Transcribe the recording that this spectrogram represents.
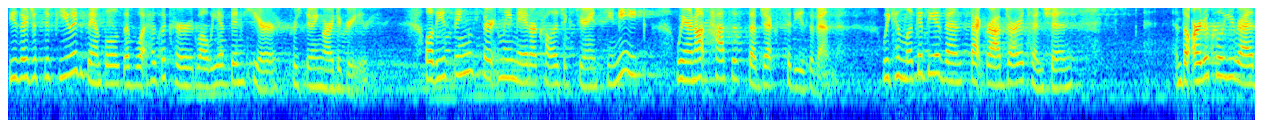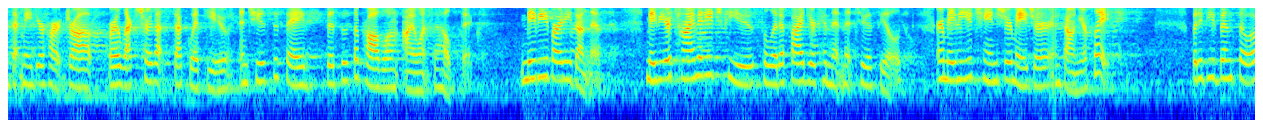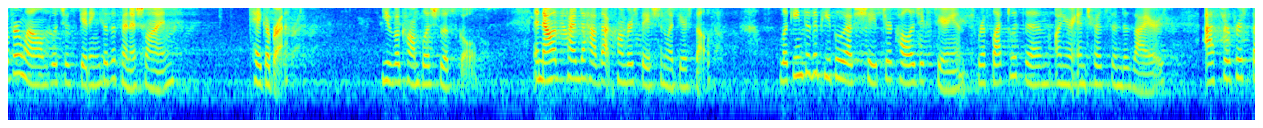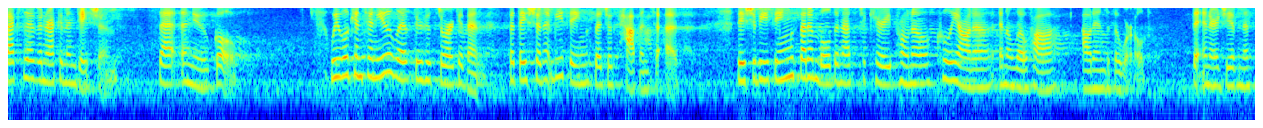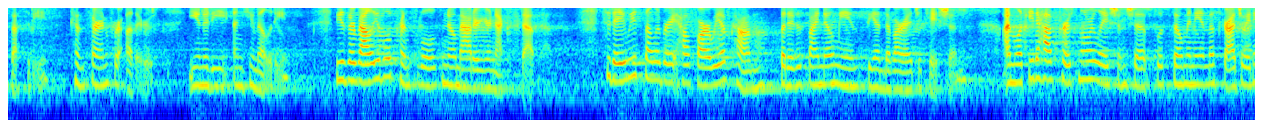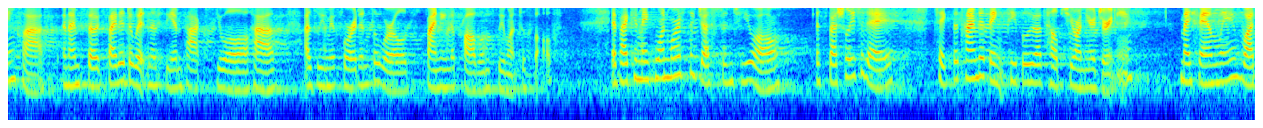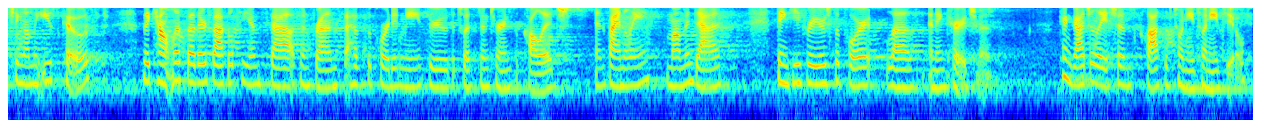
These are just a few examples of what has occurred while we have been here pursuing our degrees. While these things certainly made our college experience unique, we are not passive subjects to these events. We can look at the events that grabbed our attention, and the article you read that made your heart drop, or a lecture that stuck with you, and choose to say, This is the problem I want to help fix. Maybe you've already done this. Maybe your time at HPU solidified your commitment to a field, or maybe you changed your major and found your place. But if you've been so overwhelmed with just getting to the finish line, take a breath. You've accomplished this goal. And now it's time to have that conversation with yourself. Looking to the people who have shaped your college experience, reflect with them on your interests and desires. Ask for perspective and recommendations. Set a new goal. We will continue to live through historic events, but they shouldn't be things that just happen to us. They should be things that embolden us to carry Pono, Kuleana, and Aloha out into the world. The energy of necessity, concern for others, unity, and humility. These are valuable principles no matter your next step. Today we celebrate how far we have come, but it is by no means the end of our education. I'm lucky to have personal relationships with so many in this graduating class, and I'm so excited to witness the impacts you will all have as we move forward into the world, finding the problems we want to solve. If I can make one more suggestion to you all, especially today, take the time to thank people who have helped you on your journey. My family, watching on the East Coast, the countless other faculty and staff and friends that have supported me through the twists and turns of college, and finally, mom and dad, Thank you for your support, love, and encouragement. Congratulations, class of 2022.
